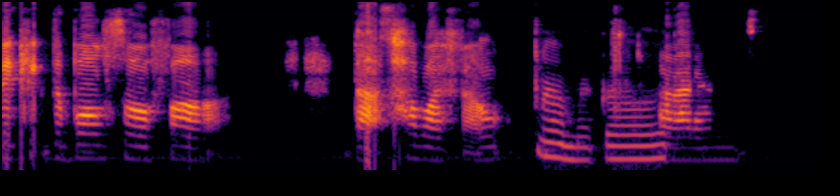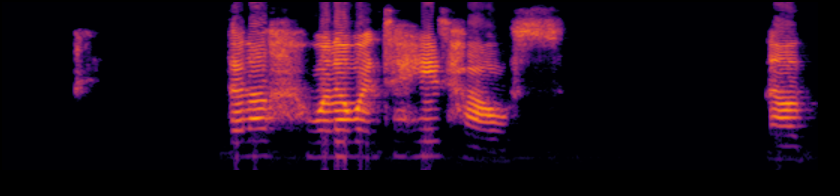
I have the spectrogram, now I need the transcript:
they kick the ball so far. That's how I felt. Oh my god. And then I, when I went to his house, now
